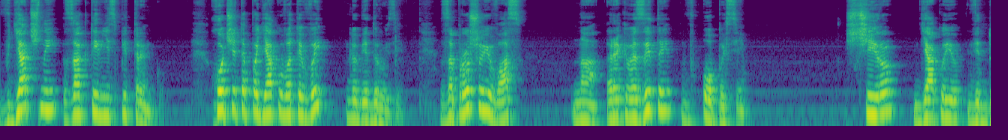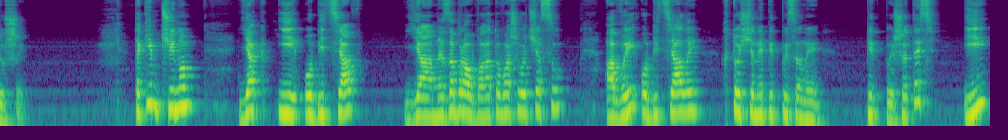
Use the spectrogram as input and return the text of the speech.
Вдячний за активність підтримку. Хочете подякувати ви, любі друзі? Запрошую вас на реквізити в описі. Щиро дякую від душі. Таким чином, як і обіцяв, я не забрав багато вашого часу, а ви обіцяли, хто ще не підписаний, підпишетесь і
